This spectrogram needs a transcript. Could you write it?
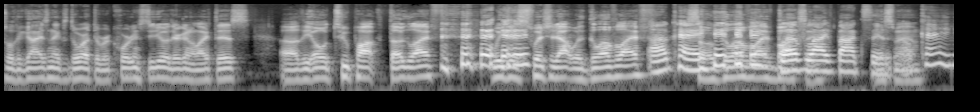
so the guys next door at the recording studio, they're gonna like this. Uh, the old Tupac Thug Life, we just switch it out with Glove Life. Okay. So Glove Life Boxing. Glove Life Boxing. Yes, ma'am. Okay.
